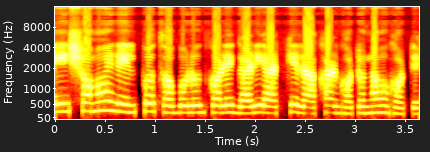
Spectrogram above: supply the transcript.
এই সময় রেলপথ অবরোধ করে গাড়ি আটকে রাখার ঘটনাও ঘটে।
